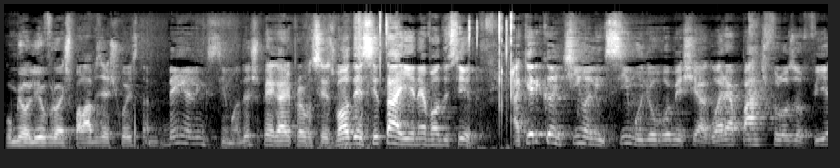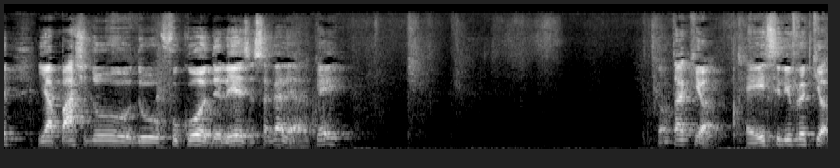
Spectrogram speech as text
o meu livro As Palavras e as Coisas está bem ali em cima. Deixa eu pegar ele para vocês. Valdeci tá aí, né, Valdeci? Aquele cantinho ali em cima onde eu vou mexer agora é a parte de filosofia e a parte do, do Foucault, Deleuze, essa galera, ok? Então tá aqui, ó. É esse livro aqui, ó.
